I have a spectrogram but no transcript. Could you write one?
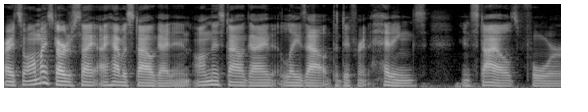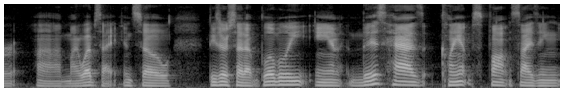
All right, so on my starter site, I have a style guide and on this style guide lays out the different headings and styles for uh, my website. And so these are set up globally, and this has clamps font sizing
